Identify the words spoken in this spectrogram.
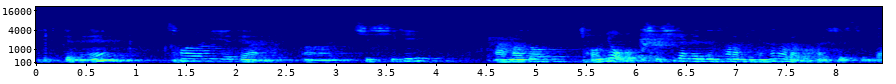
그렇기 때문에 성악기에 대한 어, 지식이 아마도 전혀 없이 시작했는 사람 중에 하나라고 할 수 있습니다.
